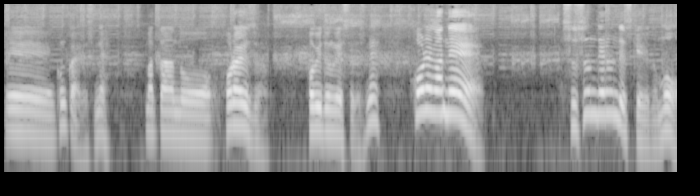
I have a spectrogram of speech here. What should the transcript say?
えー、今回はですねまたあのホライズンホビードンウエストですね。これがね進んでるんですけれども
